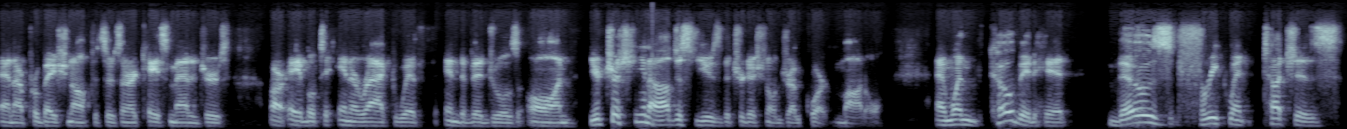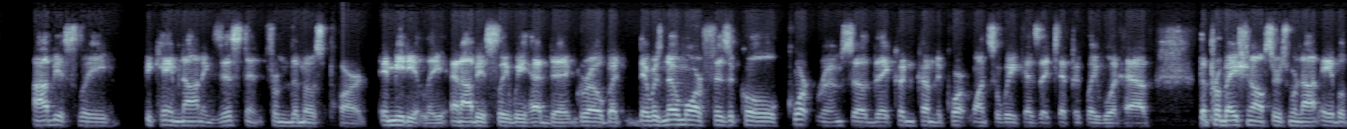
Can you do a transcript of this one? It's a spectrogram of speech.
and our probation officers and our case managers are able to interact with individuals on your you know i'll just use the traditional drug court model. And when covid hit those frequent touches obviously became non-existent from the most part immediately. And obviously we had to grow but there was no more physical courtroom so they couldn't come to court once a week as they typically would have. The probation officers were not able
